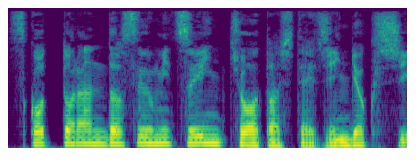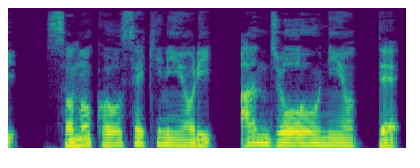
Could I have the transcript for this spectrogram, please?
スコットランド枢密委員長として尽力し、その功績により、安女王によって、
